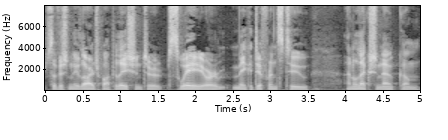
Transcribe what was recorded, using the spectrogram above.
sufficiently large population, to sway or make a difference to an election outcome.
